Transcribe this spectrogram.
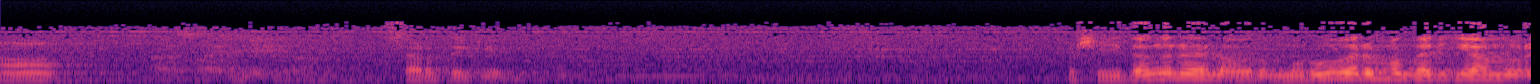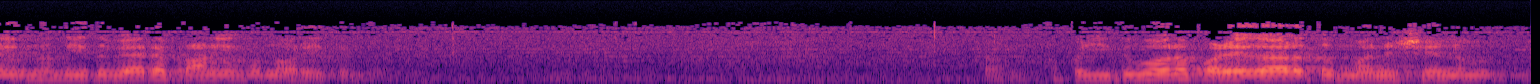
ആ. ഛർദിക്കും പക്ഷെ ഇതങ്ങനെയല്ല. ഒരു മുറിവ് വരുമ്പം കരിക്കുക എന്ന് പറയുന്നത് ഇത് വേറെ പ്രാണികൾക്കൊന്നും അറിയത്തില്ല. അപ്പൊ ഇതുപോലെ പഴയകാലത്ത് മനുഷ്യനും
